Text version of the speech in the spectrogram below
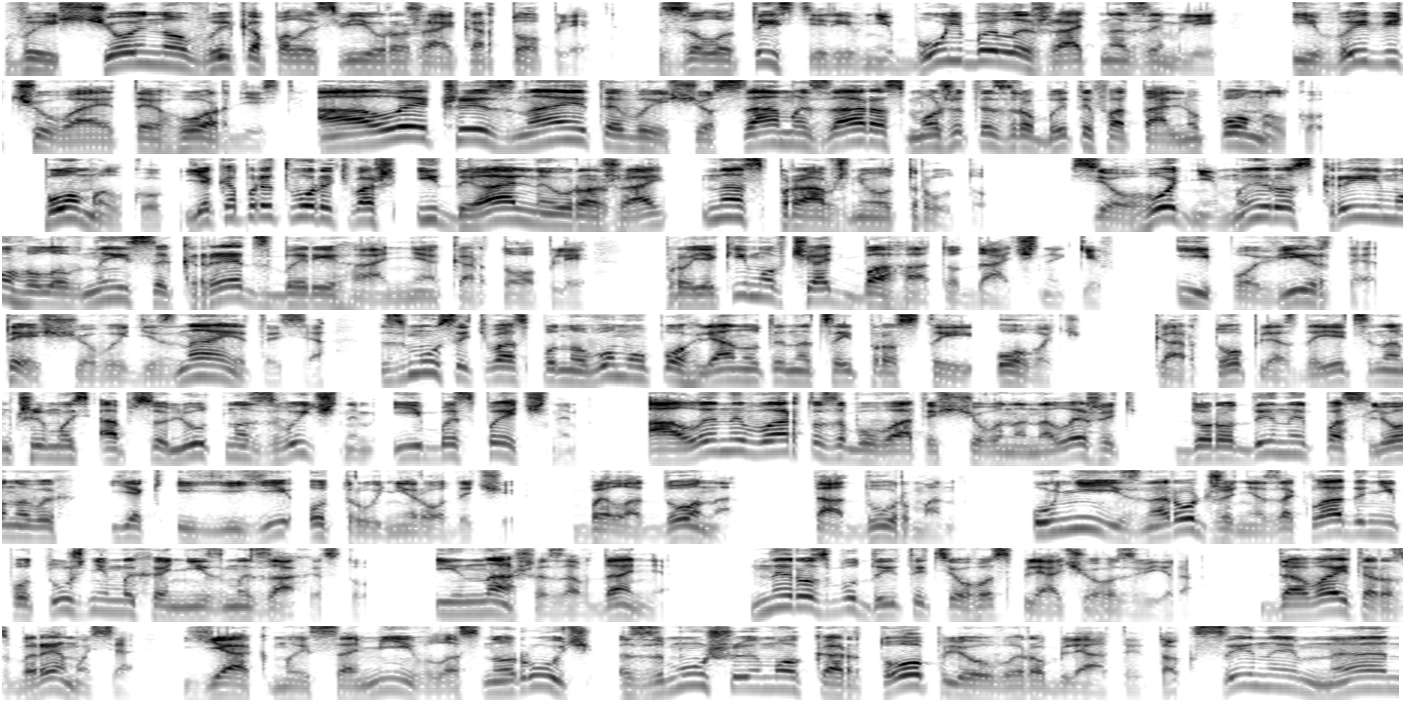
Ви щойно викопали свій урожай картоплі. Золотисті рівні бульби лежать на землі, і ви відчуваєте гордість. Але чи знаєте ви, що саме зараз можете зробити фатальну помилку? Помилку, яка перетворить ваш ідеальний урожай на справжню отруту. Сьогодні ми розкриємо головний секрет зберігання картоплі, про який мовчать багато дачників. І повірте, те, що ви дізнаєтеся, змусить вас по-новому поглянути на цей простий овоч. Картопля здається нам чимось абсолютно звичним і безпечним, але не варто забувати, що вона належить до родини пасльонових, як і її отруйні родичі беладона та дурман. У ній з народження закладені потужні механізми захисту, і наше завдання не розбудити цього сплячого звіра. Давайте розберемося, як ми самі власноруч змушуємо картоплю виробляти токсини. Не...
